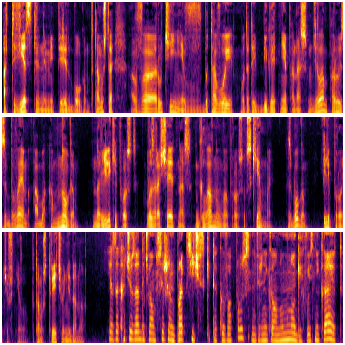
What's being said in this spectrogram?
ответственными перед Богом, потому что в рутине, в бытовой вот этой беготне по нашим делам порой забываем об, о многом. Но Великий пост возвращает нас к главному вопросу. С кем мы? С Богом или против Него? Потому что третьего не дано. Я захочу задать вам совершенно практически такой вопрос. Наверняка он у многих возникает.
